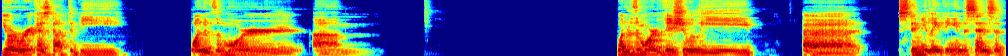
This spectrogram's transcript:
your work has got to be one of the more um, one of the more visually uh, stimulating in the sense that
